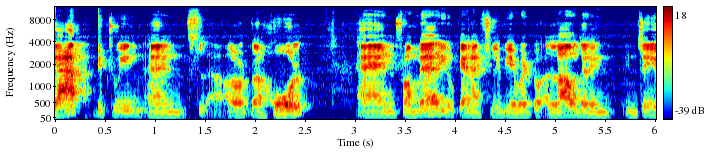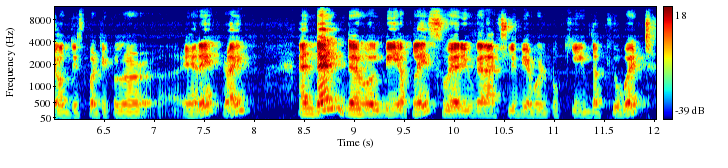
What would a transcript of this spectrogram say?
gap between and or the hole and from there you can actually be able to allow the entry of this particular array, right? And then there will be a place where you can actually be able to keep the cuvette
